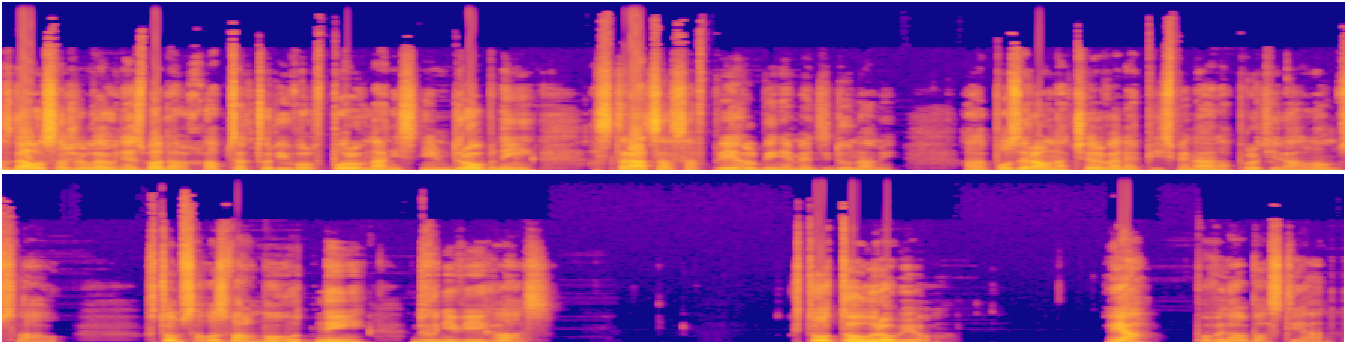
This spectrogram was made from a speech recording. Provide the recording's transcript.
Zdalo sa, že lev nezbadal chlapca, ktorý bol v porovnaní s ním drobný a strácal sa v priehlbine medzi dunami, ale pozeral na červené písmená na protilahlom svahu. V tom sa ozval mohutný, dunivý hlas. Kto to urobil? Ja, povedal Bastian.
